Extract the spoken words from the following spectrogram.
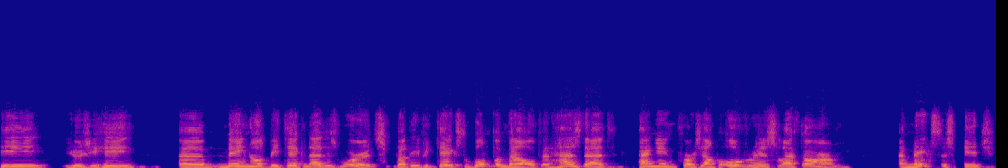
he usually he um, may not be taken at his words. But if he takes the wampum belt and has that hanging, for example, over his left arm and makes the speech,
